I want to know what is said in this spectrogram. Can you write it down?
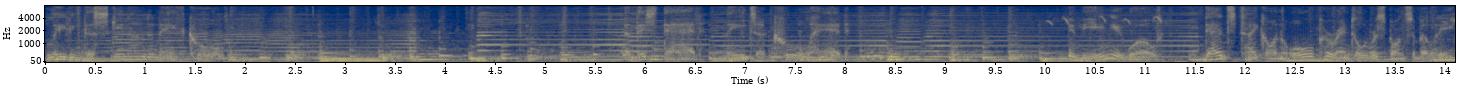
leaving the skin underneath cool. Dad needs a cool head. In the emu world, dads take on all parental responsibility.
